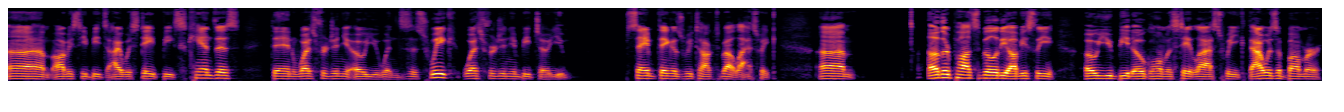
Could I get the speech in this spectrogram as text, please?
Um, obviously beats Iowa State, beats Kansas. Then West Virginia OU wins this week. West Virginia beats OU. Same thing as we talked about last week. Um, other possibility, obviously, OU beat Oklahoma State last week. That was a bummer.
